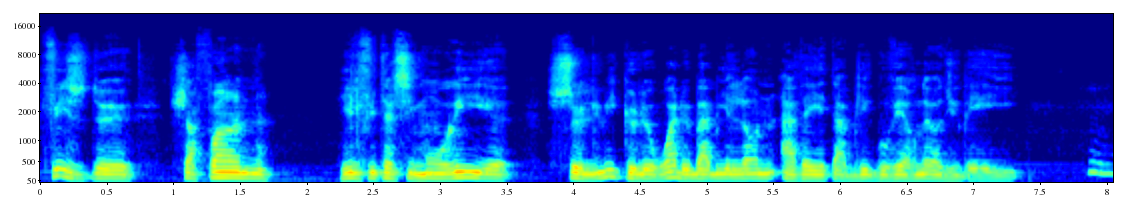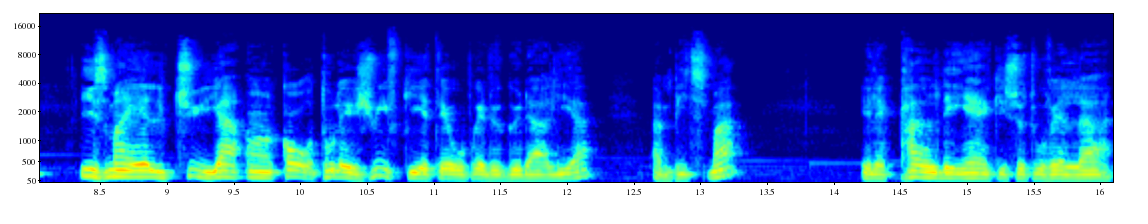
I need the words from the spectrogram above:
fils de Shaphan. Il fit ainsi mourir celui que le roi de Babylone avait établi gouverneur du pays. Ismaël tua encore tous les Juifs qui étaient auprès de Gedalia, à Bitsma, et les Chaldéens qui se trouvaient là,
